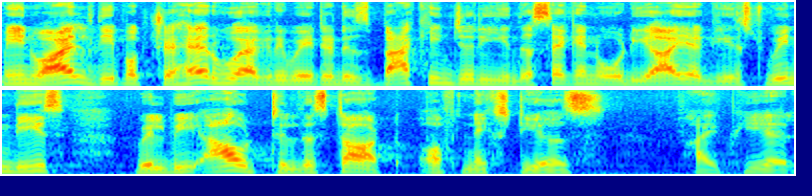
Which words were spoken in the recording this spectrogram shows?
Meanwhile, Deepak Chahar, who aggravated his back injury in the second ODI against Windies, will be out till the start of next year's IPL.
